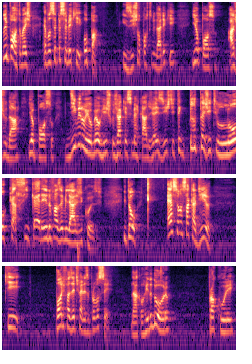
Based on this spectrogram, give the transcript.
não importa, mas é você perceber que, opa, existe oportunidade aqui e eu posso ajudar e eu posso diminuir o meu risco, já que esse mercado já existe e tem tanta gente louca assim querendo fazer milhares de coisas. Então, essa é uma sacadinha que pode fazer diferença para você. Na corrida do ouro, procure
